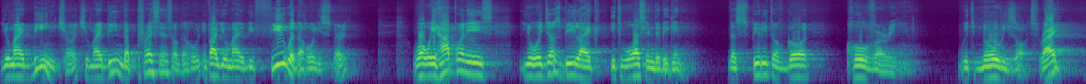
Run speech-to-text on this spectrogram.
you might be in church, you might be in the presence of the Holy, in fact, you might be filled with the Holy Spirit. What will happen is you will just be like it was in the beginning. The Spirit of God hovering with no result, right?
